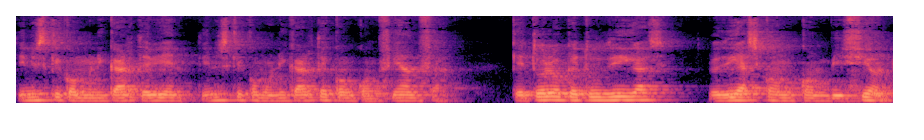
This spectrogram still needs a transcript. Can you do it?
Tienes que comunicarte bien, tienes que comunicarte con confianza. Que todo lo que tú digas, lo digas con convicción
